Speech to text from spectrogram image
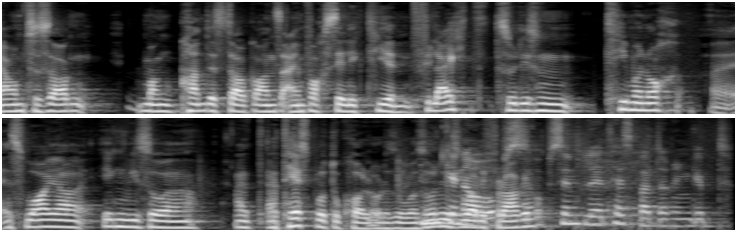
ja, um zu sagen, man kann das da ganz einfach selektieren. Vielleicht zu diesem Thema noch, äh, es war ja irgendwie so ein, ein Testprotokoll oder sowas, oder? Das genau, war die Frage. Ob es simple Testbatterien gibt.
